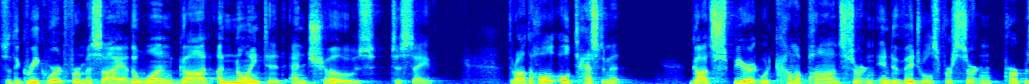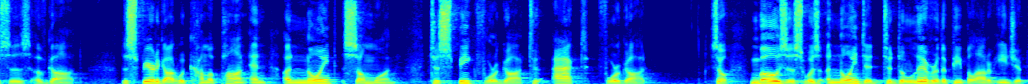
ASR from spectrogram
So, the Greek word for Messiah, the one God anointed and chose to save. Throughout the whole Old Testament, God's Spirit would come upon certain individuals for certain purposes of God. The Spirit of God would come upon and anoint someone to speak for God, to act for God. So Moses was anointed to deliver the people out of Egypt.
